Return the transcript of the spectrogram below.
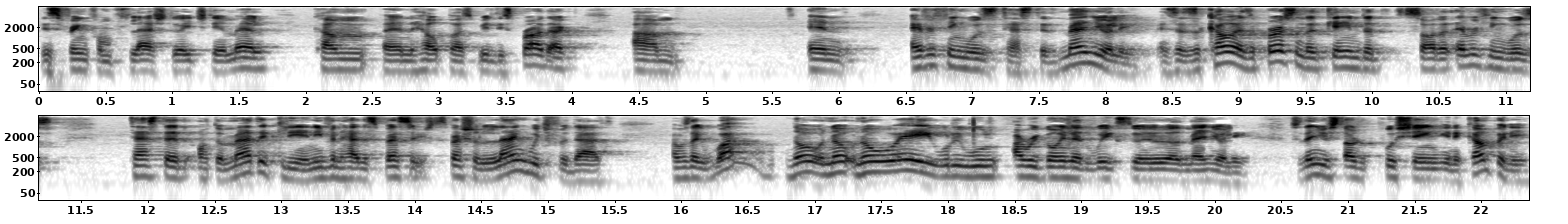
this thing from Flash to HTML. Come and help us build this product." Um, and everything was tested manually. As, as a as a person that came that saw that everything was tested automatically, and even had a special special language for that, I was like, "What? No, no, no way! Are we going at Wix to do it manually?" So then you start pushing in a company,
